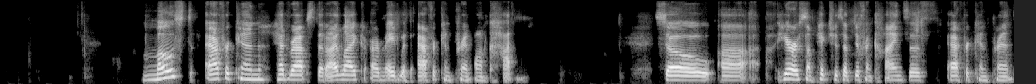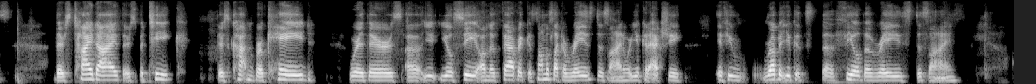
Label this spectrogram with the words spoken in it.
most African head wraps that I like are made with African print on cotton so uh, here are some pictures of different kinds of African prints. There's tie-dye, there's batik, there's cotton brocade, where there's, uh, you, you'll see on the fabric, it's almost like a raised design where you could actually, if you rub it, you could uh, feel the raised design.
